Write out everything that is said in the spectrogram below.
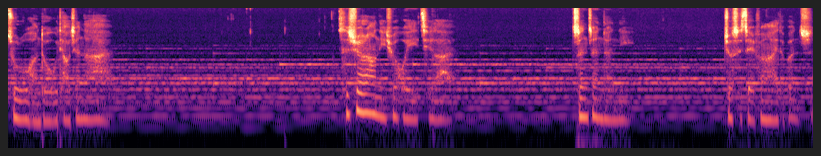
注入很多无条件的爱，持续让你去回忆起来，真正的你就是这份爱的本质，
